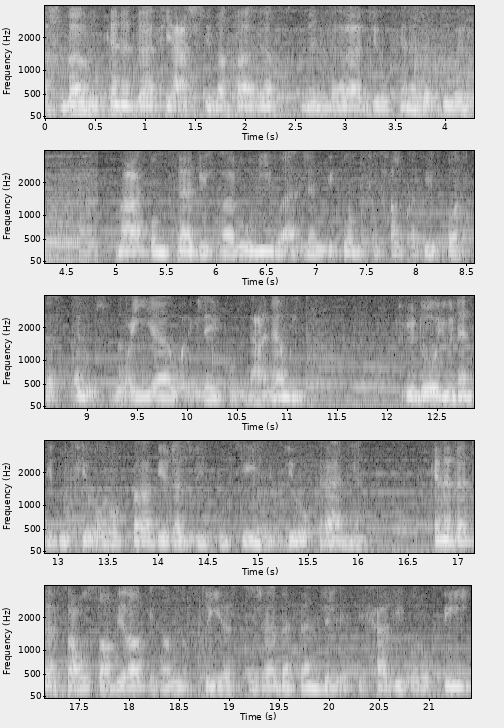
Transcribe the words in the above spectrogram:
أخبار كندا في عشر دقائق من راديو كندا الدولي. معكم فادي الهاروني وأهلا بكم في حلقة البودكاست الأسبوعية وإليكم العناوين. ترودو يندد في أوروبا بغزو بوتين لأوكرانيا. كندا ترفع صادراتها النفطية استجابة للاتحاد الأوروبي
